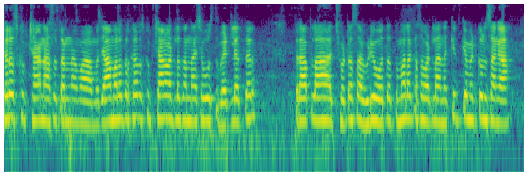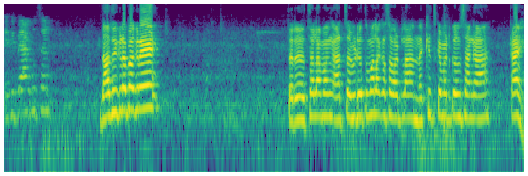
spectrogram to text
खरंच खूप छान असं त्यांना म्हणजे आम्हाला तर खरंच खूप छान वाटलं त्यांना अशा वस्तू भेटल्यात तर. तर आपला हा छोटासा व्हिडिओ होता. तुम्हाला कसा वाटला नक्कीच कमेंट करून सांगा. दादू इकडे बघ रे. तर चला मग आजचा व्हिडिओ तुम्हाला कसा वाटला नक्कीच कमेंट करून सांगा. काय?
